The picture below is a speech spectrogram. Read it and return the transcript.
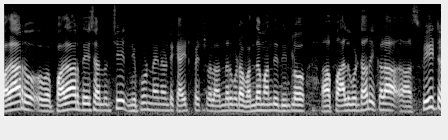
పదహారు పదహారు దేశాల నుంచి నిపుణులైనటువంటి కైట్ ఫెస్టివల్ అందరూ కూడా వంద మంది దీంట్లో పాల్గొంటారు. ఇక్కడ స్వీట్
